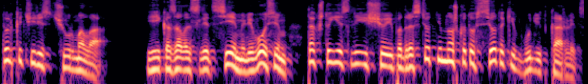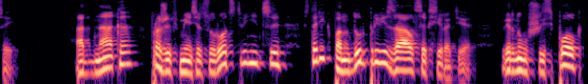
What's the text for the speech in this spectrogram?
только через чур мала. Ей казалось лет семь или восемь, так что если еще и подрастет немножко, то все-таки будет карлицей. Однако, прожив месяц у родственницы, старик Пандур привязался к сироте. Вернувшись в полк,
